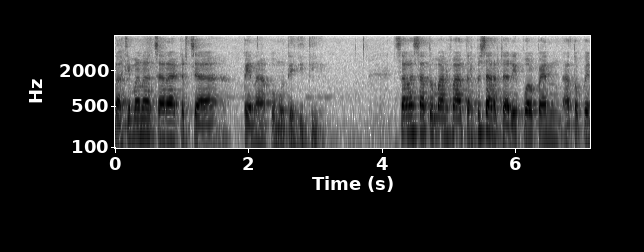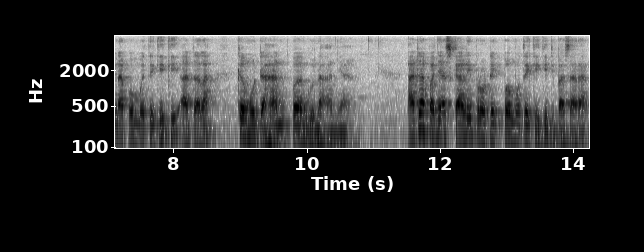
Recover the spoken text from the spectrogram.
Bagaimana cara kerja pena pemutih gigi? Salah satu manfaat terbesar dari pulpen atau pena pemutih gigi adalah kemudahan penggunaannya. Ada banyak sekali produk pemutih gigi di pasaran,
